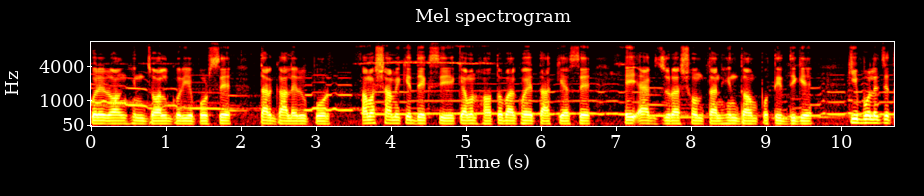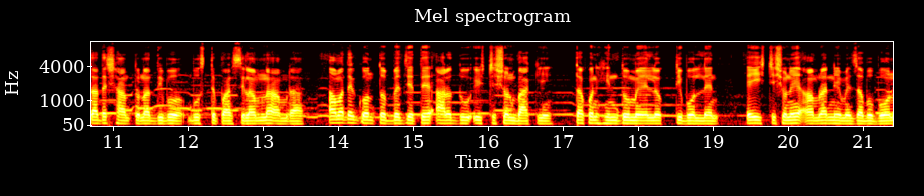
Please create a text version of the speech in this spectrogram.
করে রংহীন জল গড়িয়ে পড়ছে তার গালের উপর। আমার স্বামীকে দেখছি কেমন হতবাক হয়ে তাকিয়ে আছে এই একজোড়া সন্তানহীন দম্পতির দিকে। কি বলে যে তাদের সান্ত্বনা দিব বুঝতে পারছিলাম না আমরা। আমাদের গন্তব্যে যেতে আরও দু স্টেশন বাকি। তখন হিন্দু মেয়ে লোকটি বললেন, এই স্টেশনে আমরা নেমে যাব, বোন।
